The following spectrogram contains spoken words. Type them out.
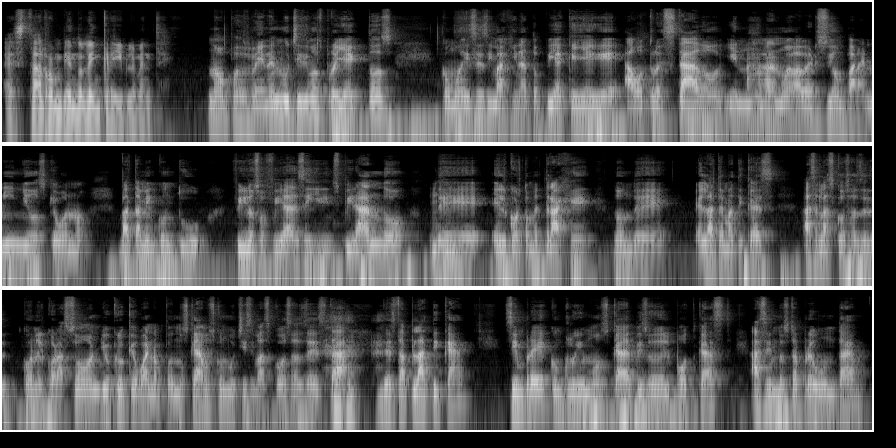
está rompiéndola increíblemente. No, pues vienen muchísimos proyectos como dices, Imaginatopía, que llegue a otro estado y en una nueva versión para niños, que bueno, va también con tu filosofía de seguir inspirando, de el cortometraje, donde la temática es hacer las cosas con el corazón. Yo creo que bueno, pues nos quedamos con muchísimas cosas de esta, de esta plática. Siempre concluimos cada episodio del podcast haciendo esta pregunta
